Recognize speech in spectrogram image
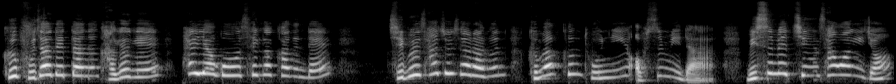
그 부자 됐다는 가격에 팔려고 생각하는데 집을 사줄 사람은 그만큼 돈이 없습니다. 미스매칭 상황이죠.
